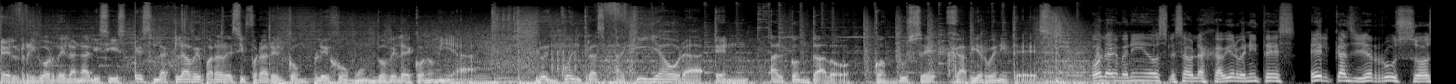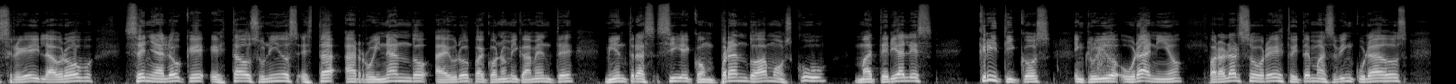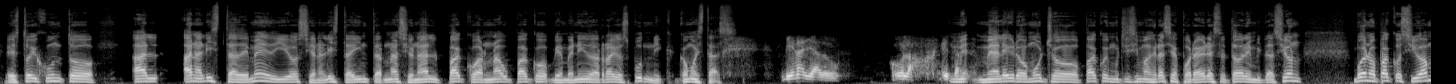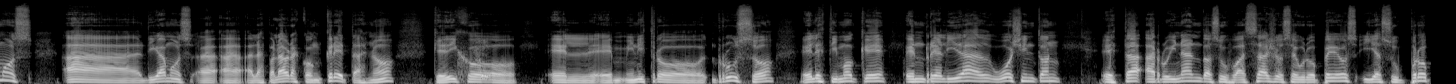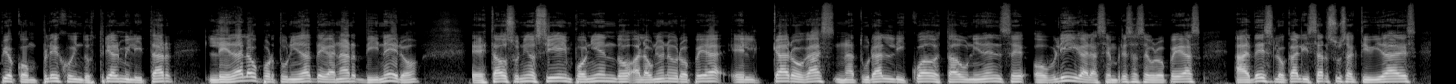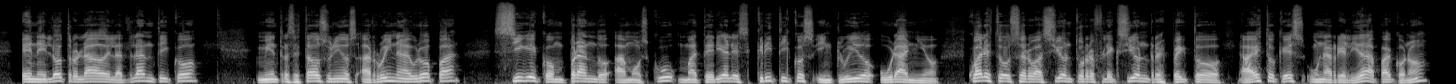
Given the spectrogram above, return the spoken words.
El rigor del análisis es la clave para descifrar el complejo mundo de la economía. Lo encuentras aquí y ahora en Al Contado. Conduce Javier Benítez. Hola, bienvenidos. Les habla Javier Benítez. El canciller ruso Sergei Lavrov señaló que Estados Unidos está arruinando a Europa económicamente mientras sigue comprando a Moscú materiales críticos, incluido uranio. Para hablar sobre esto y temas vinculados, estoy junto al analista de medios y analista internacional Paco Arnau. Paco, bienvenido a Radio Sputnik. ¿Cómo estás? Bien hallado. Hola, ¿qué tal? Me, alegro mucho, Paco, y muchísimas gracias por haber aceptado la invitación. Bueno, Paco, si vamos a, digamos, a, las palabras concretas, ¿no? Que dijo el eh, ministro ruso, él estimó que en realidad Washington está arruinando a sus vasallos europeos y a su propio complejo industrial militar, le da la oportunidad de ganar dinero. Estados Unidos sigue imponiendo a la Unión Europea el caro gas natural licuado estadounidense, obliga a las empresas europeas a deslocalizar sus actividades en el otro lado del Atlántico, mientras Estados Unidos arruina a Europa, sigue comprando a Moscú materiales críticos, incluido uranio. ¿Cuál es tu observación, tu reflexión respecto a esto que es una realidad, Paco, no?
